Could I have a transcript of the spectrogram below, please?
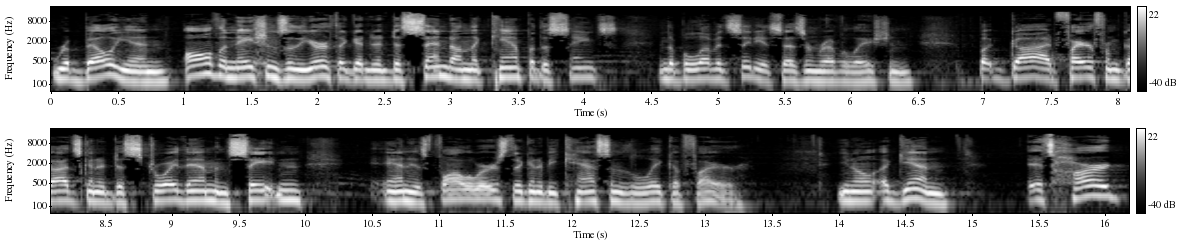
rebellion. All the nations of the earth are going to descend on the camp of the saints in the beloved city, it says in Revelation. But God, fire from God's going to destroy them, and Satan and his followers, they're going to be cast into the lake of fire. You know, again, it's hard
